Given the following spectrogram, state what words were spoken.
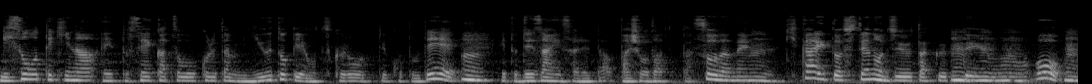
理想的な、えー、と生活を送るためにユートピアを作ろうっていうことで、うん。えー、とデザインされた場所だった。そうだね、うん。機械としての住宅っていうものを、うんうん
